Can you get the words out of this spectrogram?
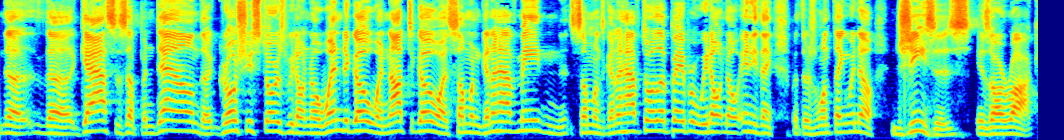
The, the gas is up and down. The grocery stores, we don't know when to go, when not to go. Is someone going to have meat and someone's going to have toilet paper? We don't know anything. But there's one thing we know. Jesus is our rock.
